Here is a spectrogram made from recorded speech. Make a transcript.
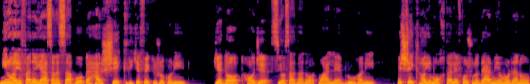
نیروهای فدایی حسن صبا به هر شکلی که فکرشو کنید گداد، حاجه، سیاستمدار، معلم، روحانی به شکلهای مختلف خودشون رو در می آوردن و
